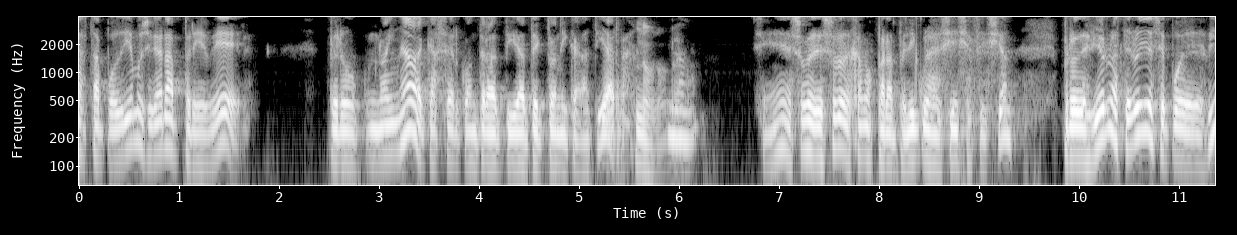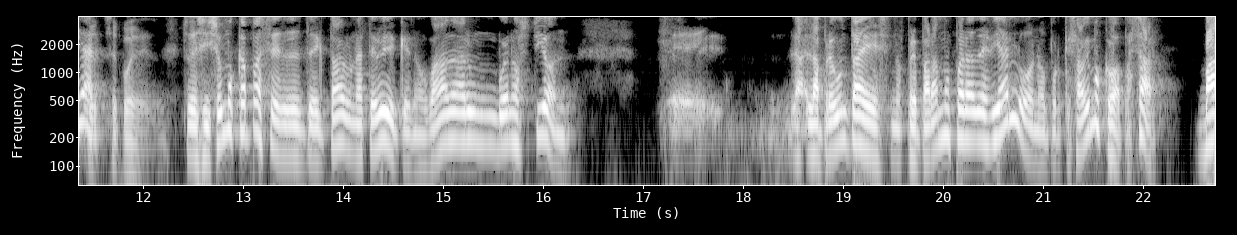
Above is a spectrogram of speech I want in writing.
hasta podríamos llegar a prever, pero no hay nada que hacer contra la actividad tectónica en la Tierra. No, no, claro. No. ¿sí? Eso, eso lo dejamos para películas de ciencia ficción. Pero desviar un asteroide se puede desviar. Se, puede. Entonces, si somos capaces de detectar un asteroide que nos va a dar un buen ostión, eh, la, la pregunta es, ¿nos preparamos para desviarlo o no? Porque sabemos que va a pasar. Va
